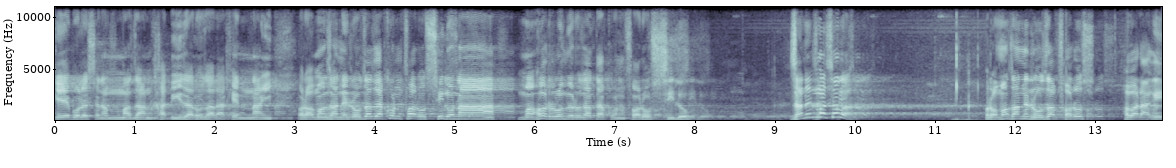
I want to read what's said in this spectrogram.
কে বলেছেন আম্মাজান খাদিজা রোজা রাখেন নাই। রমাজানের রোজা যখন ফরজ ছিল না মহরমের রোজা তখন ফরজ ছিল। জানেন মাসালা? রমাজানের রোজা ফরজ হওয়ার আগে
